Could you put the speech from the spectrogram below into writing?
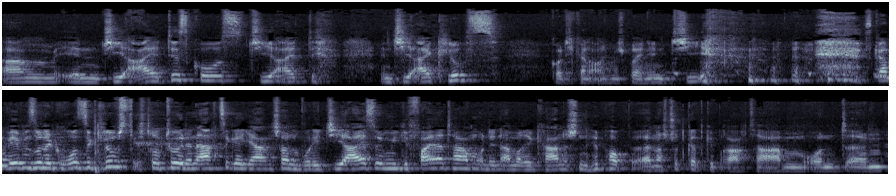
ähm, in GI-Diskos, GI, in GI-Clubs Gott, ich kann auch nicht mehr sprechen, in G. es gab eben so eine große Clubstruktur in den 80er Jahren schon, wo die GIs irgendwie gefeiert haben und den amerikanischen Hip-Hop äh, nach Stuttgart gebracht haben. Und ähm,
